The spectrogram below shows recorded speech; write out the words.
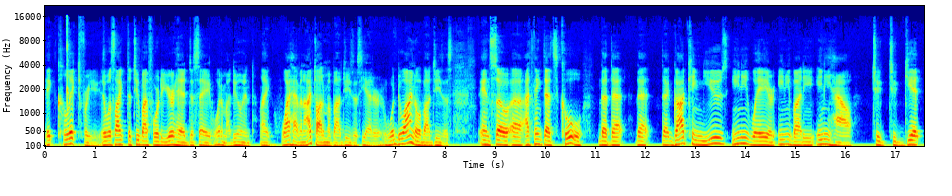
it clicked for you. It was like the two by four to your head to say, What am I doing? Like, why haven't I taught him about Jesus yet? Or what do I know about Jesus? And so uh, I think that's cool that that that that God can use any way or anybody anyhow to to get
